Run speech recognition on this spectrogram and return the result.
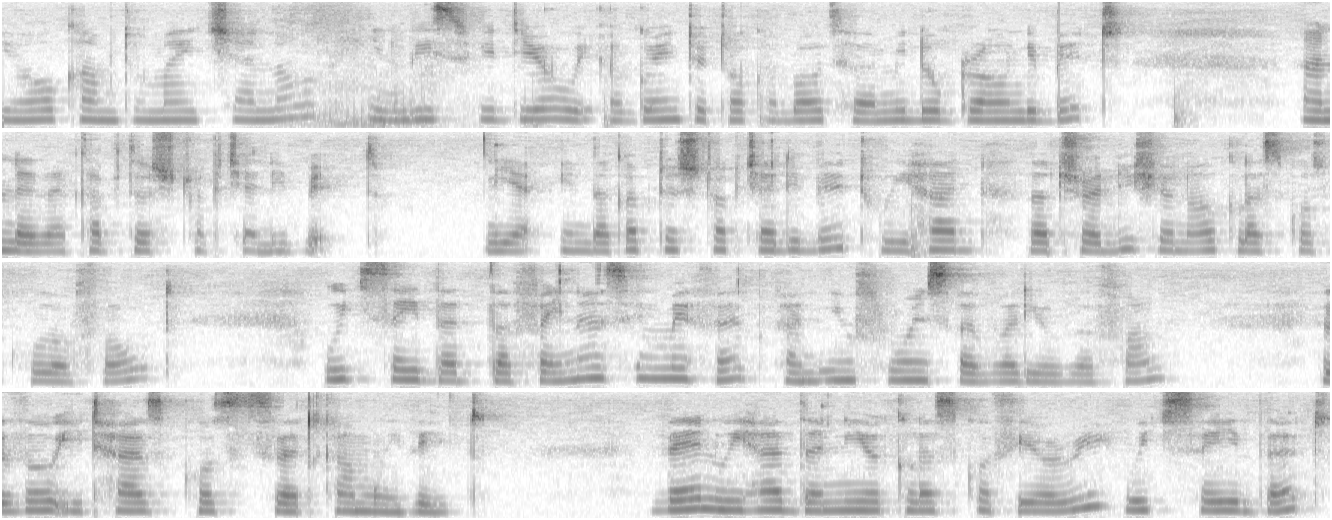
You're welcome to my channel. In this video, we are going to talk about the middle ground debate and the capital structure debate. Yeah, in the capital structure debate, we had the traditional classical school of thought, which said that the financing method can influence the value of the firm, though it has costs that come with it. Then we had the neoclassical theory, which said that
